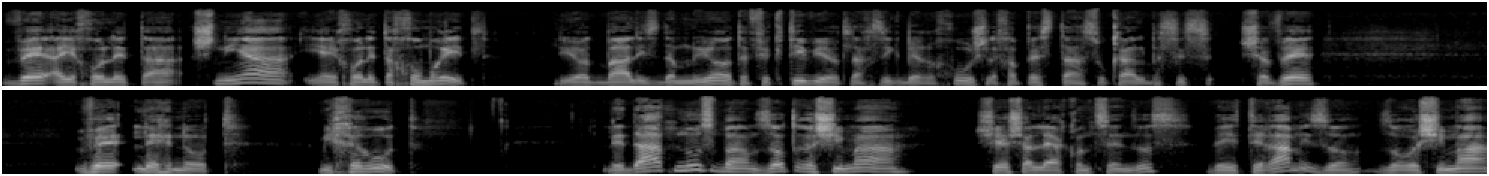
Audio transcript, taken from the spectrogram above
והיכולת השנייה היא היכולת החומרית, להיות בעל הזדמנויות אפקטיביות, להחזיק ברכוש, לחפש תעסוקה על בסיס שווה וליהנות מחירות. לדעת נוסבאום זאת רשימה שיש עליה קונצנזוס, ויתרה מזו, זו רשימה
